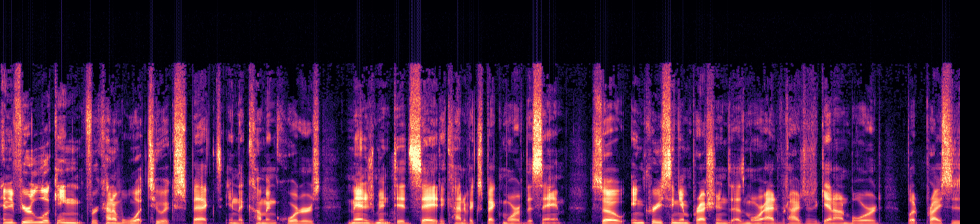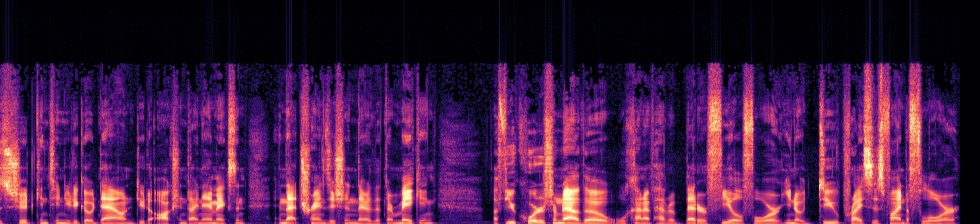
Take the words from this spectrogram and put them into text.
and if you're looking for kind of what to expect in the coming quarters, management did say to kind of expect more of the same. So increasing impressions as more advertisers get on board, but prices should continue to go down due to auction dynamics and, and that transition there that they're making. A few quarters from now, though, we'll kind of have a better feel for, you know, do prices find a floor?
